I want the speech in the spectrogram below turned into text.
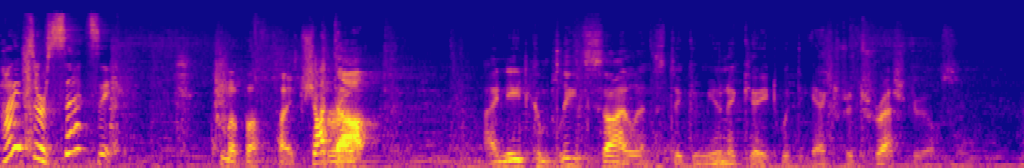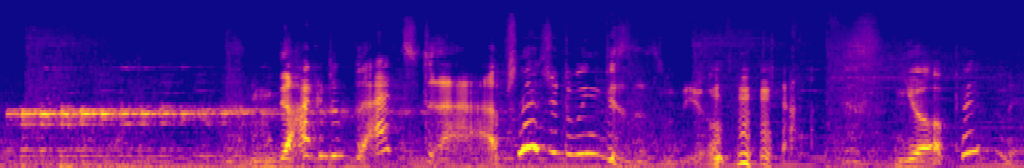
Pipes are sexy. I'm above pipe. Shut bro. up! I need complete silence to communicate with the extraterrestrials. Dr. Baxter, pleasure doing business with you. Your payment.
